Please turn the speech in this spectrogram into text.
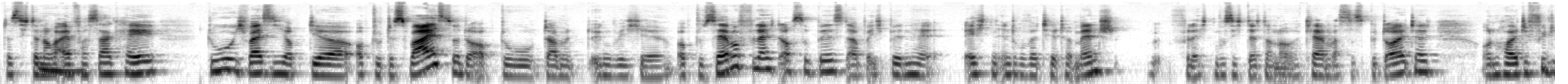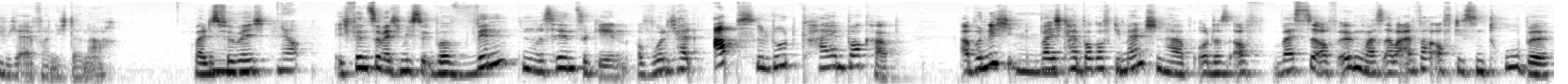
dass ich dann mhm. auch einfach sage, hey, du, ich weiß nicht, ob dir, ob du das weißt oder ob du damit irgendwelche, ob du selber vielleicht auch so bist, aber ich bin echt ein introvertierter Mensch. Vielleicht muss ich das dann auch erklären, was das bedeutet. Und heute fühle ich mich einfach nicht danach. Weil das für mhm. mich, ja. ich finde so, wenn ich mich so überwinden muss, hinzugehen, obwohl ich halt absolut keinen Bock habe. Aber nicht, mhm. weil ich keinen Bock auf die Menschen habe oder auf, weißt du, auf irgendwas, aber einfach auf diesen Trubel,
